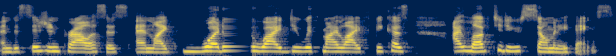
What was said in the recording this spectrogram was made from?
and decision paralysis and like, what do I do with my life? Because I love to do so many things.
